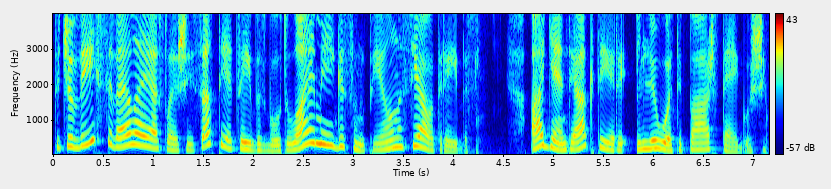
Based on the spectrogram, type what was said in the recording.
Taču visi vēlējās, lai šīs attiecības būtu laimīgas un pilnas jautrības. Aģenti aktieri ļoti pārsteiguši.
